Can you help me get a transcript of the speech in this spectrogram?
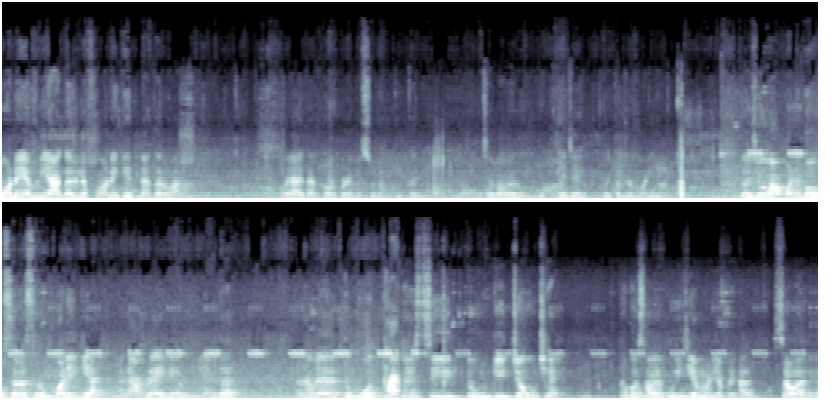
ફોને એમની આગળ, એટલે ફોને કીધ ના કરવાનો. હવે આ તાર ખબર પડે કે શું નક્કી કરી ચલો હવે રૂમ બુક થઈ જાય, પછી તમને મળીએ. તો જો આપણને બહુ સરસ રૂમ મળી ગયા, અને આપણે આવી ગયા રૂમની અંદર. અને હવે તો બહુ જ થાક અને સીધું જ જવું છે. તો બસ હવે હુઈ જઈએ મળીએ આપણે કાલે સવારે.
